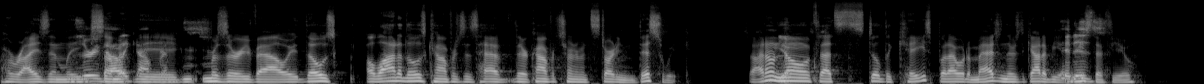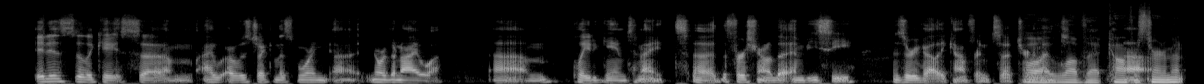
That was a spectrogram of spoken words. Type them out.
Horizon League, Missouri Summit Valley League, Conference. Missouri Valley. Those a lot of those conferences have their conference tournaments starting this week. So I don't Yep. know if that's still the case, but I would imagine there's got to be at It least is. a few. It is still the case. Um, I, I was checking this morning. Uh, Northern Iowa um, played a game tonight, uh, the first round of the MVC Missouri Valley Conference uh, Oh, I love that conference Uh, tournament.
